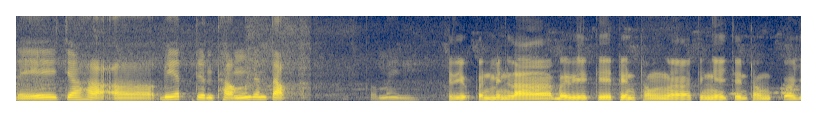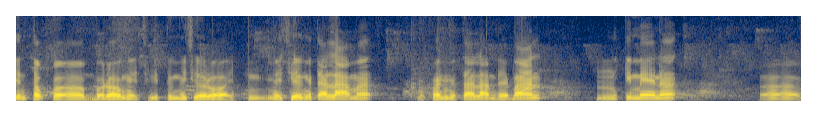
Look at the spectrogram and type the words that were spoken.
để cho họ biết truyền thống dân tộc của mình. Rượu cần men lá bởi vì cái truyền thống à, cái nghề truyền thống của dân tộc à, Bờ Râu ngày từ ngày xưa rồi. Ngày xưa người ta làm á, một phần người ta làm để bán ừ, cái men á. À,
